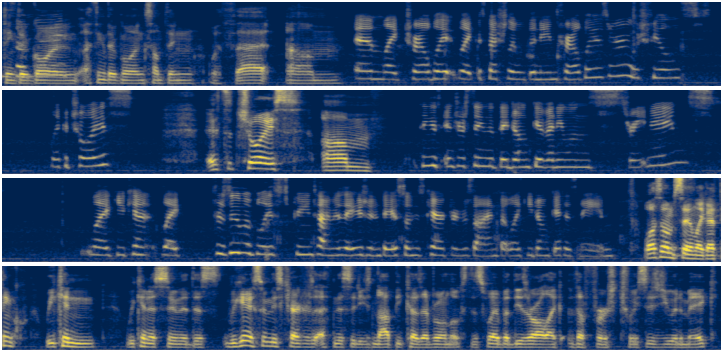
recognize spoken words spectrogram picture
think they're some way? going. I think they're going something with that. Um, and like Trailblazer, like especially with the name Trailblazer, which feels like a choice. it's a choice. Um, I think it's interesting that they don't give anyone's street names. Like you can't like presumably screen time is Asian based on his character design, but like you don't get his name. well, that's what I'm saying. Like, I think we can we can assume that this we can assume these characters' ethnicities not because everyone looks this way, but these are all like the first choices you would make.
